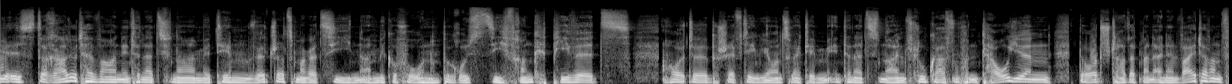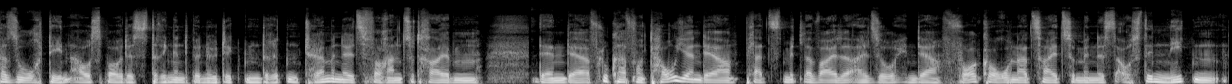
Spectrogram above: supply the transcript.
Hier ist Radio Taiwan International mit dem Wirtschaftsmagazin. Am Mikrofon begrüßt Sie Frank Piewitz. Heute beschäftigen wir uns mit dem internationalen Flughafen von Taoyuan. Dort startet man einen weiteren Versuch, den Ausbau des dringend benötigten dritten Terminals voranzutreiben. Denn der Flughafen von Taoyuan, der platzt mittlerweile also in der Vor-Corona-Zeit zumindest aus den Nähten.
